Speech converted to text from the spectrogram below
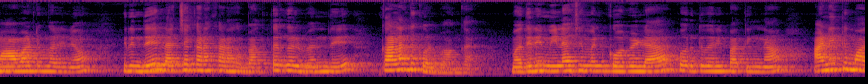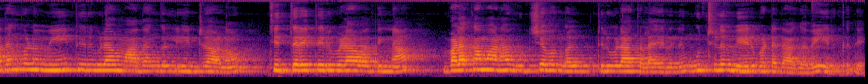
மாவட்டங்களிலும் இருந்து லட்சக்கணக்கான பக்தர்கள் வந்து கலந்து கொள்வாங்க. மதுரை மீனாட்சி அம்மன் கோவிலை பொறுத்தவரை பார்த்திங்கன்னா அனைத்து மதங்களுமே திருவிழா மாதங்கள் என்றாலும் சித்திரை திருவிழா பார்த்திங்கன்னா வழக்கமான உற்சவங்கள் திருவிழாக்களாக இருந்து முற்றிலும் வேறுபட்டதாகவே இருக்குது.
